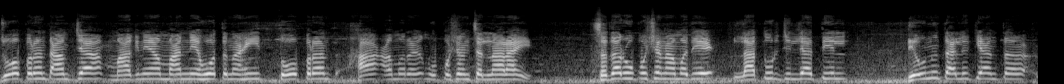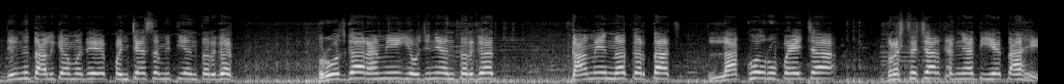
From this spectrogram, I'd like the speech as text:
जोपर्यंत आमच्या मागण्या मान्य होत नाही तोपर्यंत हा अमर उपोषण चालणार आहे. सदर उपोषणामध्ये लातूर जिल्ह्यातील देवणी तालुक्यांतर देवणी तालुक्यामध्ये पंचायत समिती अंतर्गत रोजगार हमी योजनेअंतर्गत कामे न करताच लाखो रुपयाचा भ्रष्टाचार करण्यात येत आहे.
